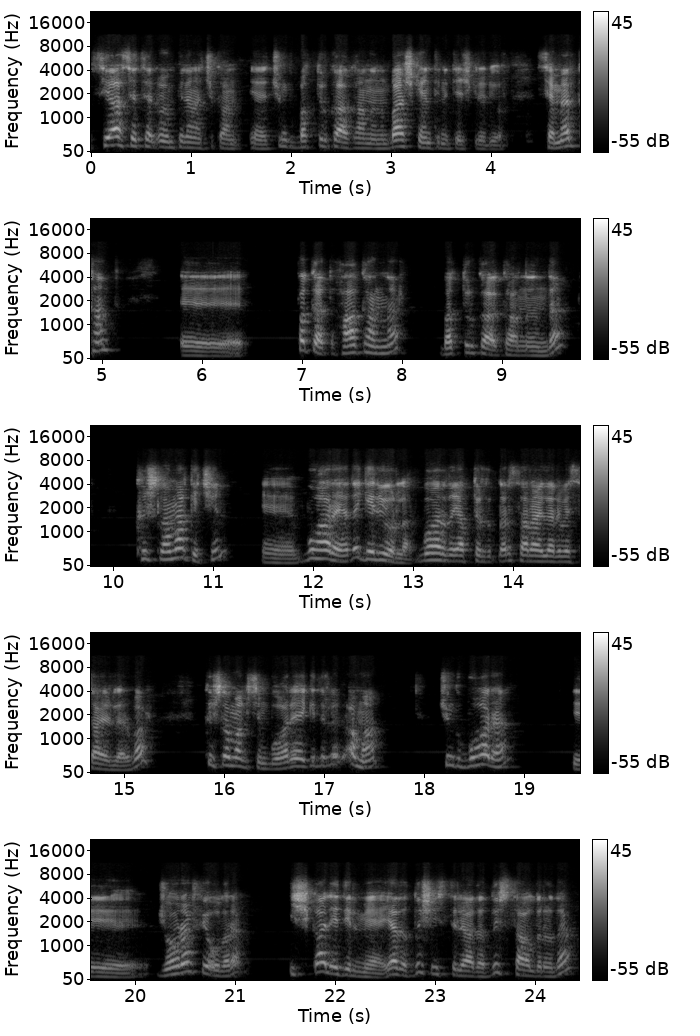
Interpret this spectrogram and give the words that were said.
siyaseten ön plana çıkan e, çünkü Batı Türk Hakanlığı'nın başkentini teşkil ediyor. Semerkant e, fakat Hakanlar Batı Türk Hakanlığı'nda kışlamak için e, Buhara'ya da geliyorlar. Buhara'da yaptırdıkları sarayları vesaireler var. Kışlamak için Buhara'ya gelirler ama çünkü Buhara e, coğrafya olarak işgal edilmeye ya da dış istilada, dış saldırıda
